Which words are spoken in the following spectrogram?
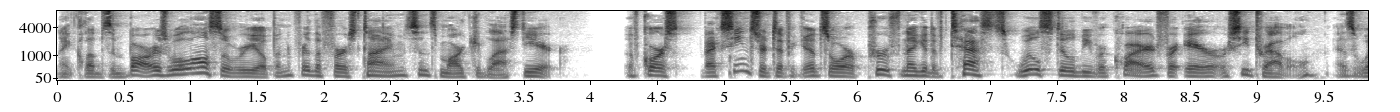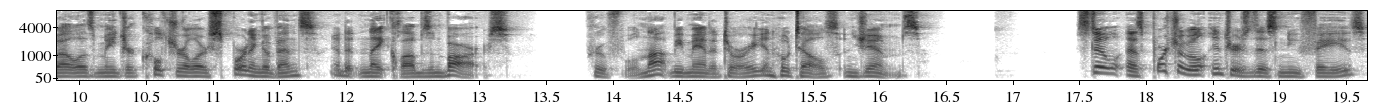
Nightclubs and bars will also reopen for the first time since March of last year. Of course, vaccine certificates or proof negative tests will still be required for air or sea travel, as well as major cultural or sporting events and at nightclubs and bars. Proof will not be mandatory in hotels and gyms. Still, as Portugal enters this new phase,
